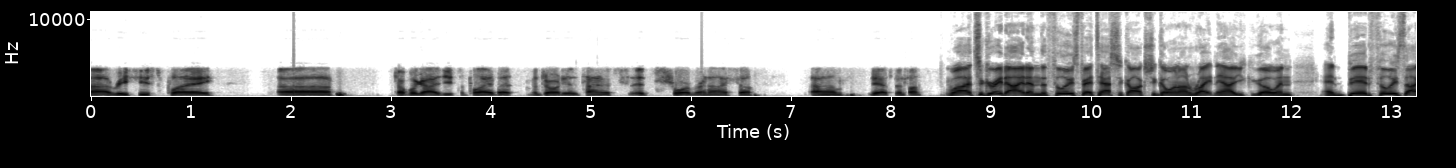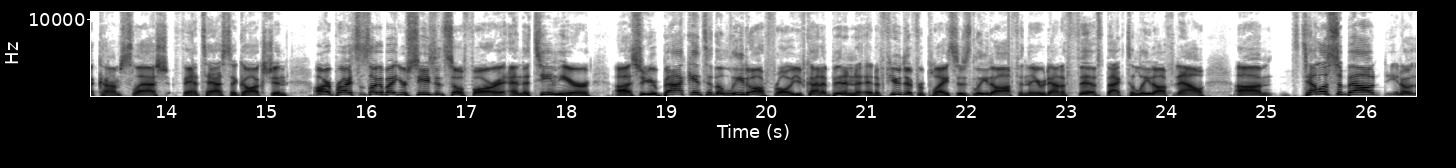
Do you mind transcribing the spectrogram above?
uh, Rhys used to play. Couple of guys used to play, but majority of the time it's it's Schwarber and I. So, um, yeah, it's been fun. Well, it's a great item. The Phillies Fantastic Auction going on right now. You can go and, and bid Phillies.com slash fantastic auction. All right, Bryce, let's talk about your season so far and the team here. Uh, so you're back into the leadoff role. You've kind of been in, in a few different places, leadoff, and then you're down to fifth, back to leadoff now. Um, tell us about, you know,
